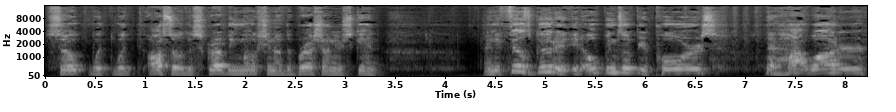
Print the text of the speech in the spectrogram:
soap with, with also the scrubbing motion of the brush on your skin. And it feels good. It, it opens up your pores. That hot water,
